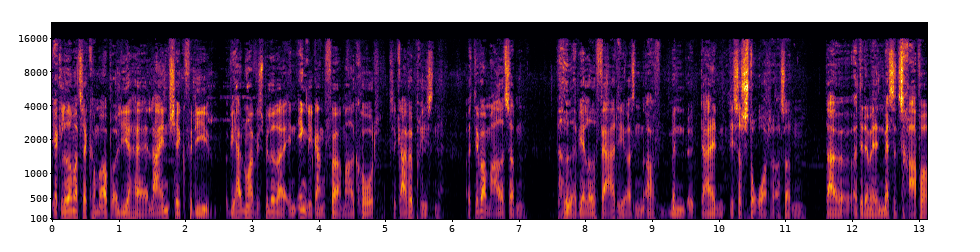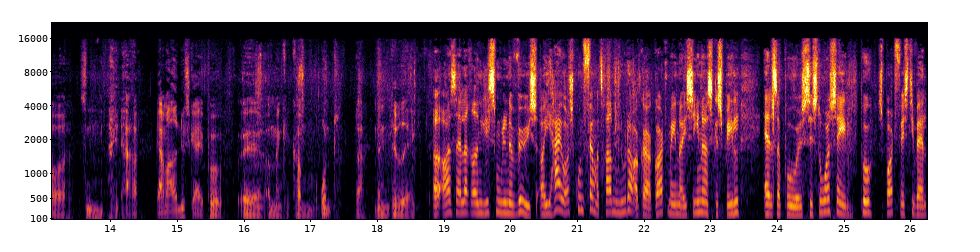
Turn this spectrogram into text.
jeg glæder mig til at komme op og lige at have line check, fordi vi har, nu har vi spillet der en enkelt gang før, meget kort, til Gaffa-prisen. Og det var meget sådan, hvad hedder, er vi allerede færdige? Og sådan, og, men øh, der er, det er så stort, og sådan, der er, og det der med en masse trapper, og sådan, jeg, er- jeg er meget nysgerrig på, øh, om man kan komme rundt der, men det ved jeg ikke. Og også allerede en lille smule nervøs. Og I har jo også kun 35 minutter at gøre godt med, når I senere skal spille. Altså på øh, Se Store Sal på Spot Festival,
